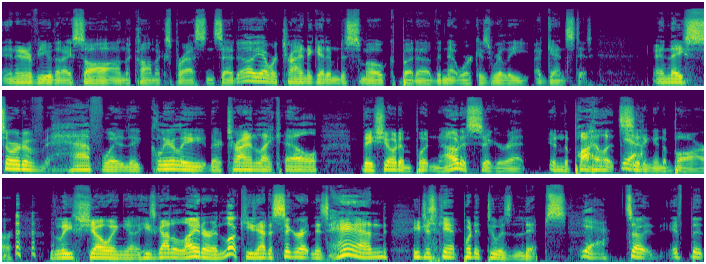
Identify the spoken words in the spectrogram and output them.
an interview that I saw on the Comics Press and said, "Oh yeah, we're trying to get him to smoke, but uh, the network is really against it." And they sort of halfway, they clearly they're trying like hell. They showed him putting out a cigarette in the pilot, Yeah. sitting in a bar, at least showing uh, he's got a lighter. And look, he had a cigarette in his hand. He just can't put it to his lips. Yeah. So if the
